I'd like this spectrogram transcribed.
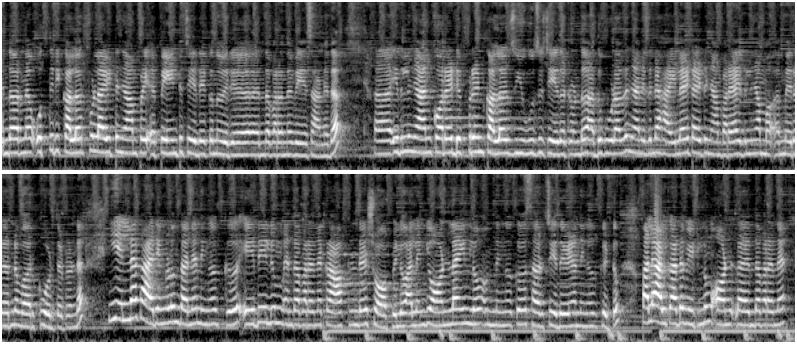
എന്താ പറയുക ഒത്തിരി കളർഫുള്ളായിട്ട് ഞാൻ പെയിന്റ് ചെയ്തേക്കുന്ന ഒരു എന്താ പറയുന്ന വേസാണിത് ഇതിൽ ഞാൻ കുറേ ഡിഫറെന്റ് കളേഴ്സ് യൂസ് ചെയ്തിട്ടുണ്ട്. അതുകൂടാതെ ഞാൻ ഇതിന്റെ ഹൈലൈറ്റ് ആയിട്ട് ഞാൻ പറയാം. ഇതിൽ ഞാൻ മിററിന്റെ വർക്ക് കൊടുത്തിട്ടുണ്ട്. ഈ എല്ലാ കാര്യങ്ങളും തന്നെ നിങ്ങൾക്ക് ഏതെങ്കിലും എന്താ പറയുന്ന ക്രാഫ്റ്റിന്റെ ഷോപ്പിലോ അല്ലെങ്കിൽ ഓൺലൈനിലോ നിങ്ങൾക്ക് സെർച്ച് ചെയ്ത് കഴിഞ്ഞാൽ നിങ്ങൾക്ക് കിട്ടും. പല ആൾക്കാരുടെ വീട്ടിലും ഓൺ എന്താ പറയുന്നത്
